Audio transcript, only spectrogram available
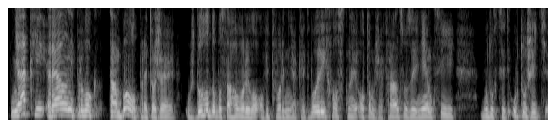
nejaký reálny prvok tam bol, pretože už dlhodobo sa hovorilo o vytvorení nejakej dvojrýchlostnej, o tom, že Francúzi, Nemci budú chcieť utužiť e,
